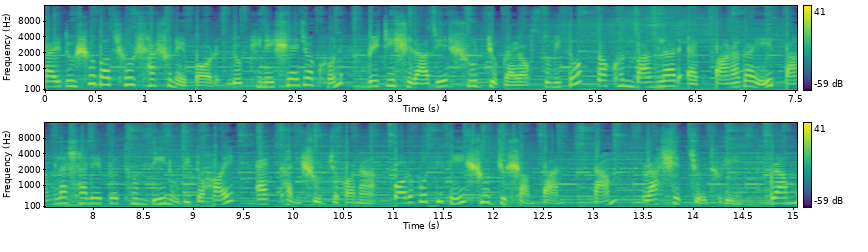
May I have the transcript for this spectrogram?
প্রায় দুশো বছর শাসনের পর দক্ষিণ এশিয়ায় যখন ব্রিটিশ রাজের সূর্য প্রায় অস্তমিত, তখন বাংলার এক পাড়াগায়ে বাংলা সালের প্রথম দিন উদিত হয় একখানি সূর্যকণা। পরবর্তীতে সূর্য সন্তান, নাম রাশেদ চৌধুরী। গ্রাম্য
